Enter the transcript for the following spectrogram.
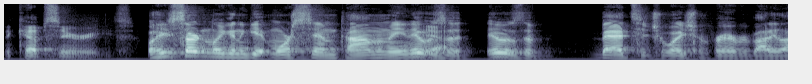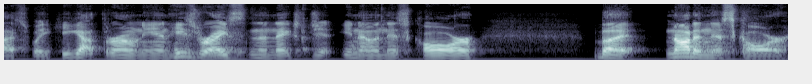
the Cup Series? Well, he's certainly going to get more sim time. I mean, it was Yeah. a it was a bad situation for everybody last week. He got thrown in. He's racing the next, you know, in this car, but not in this car.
